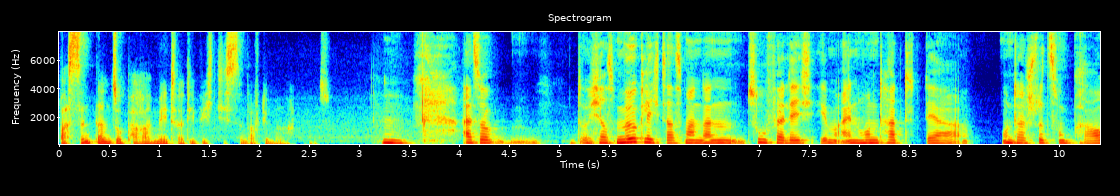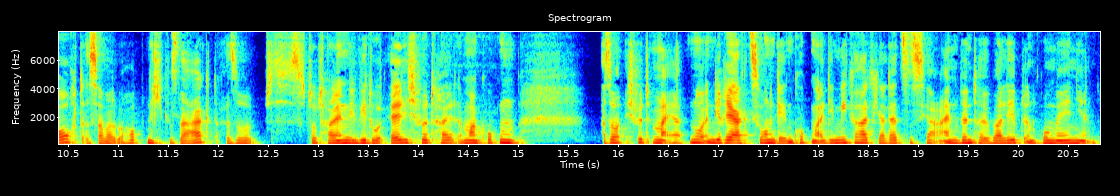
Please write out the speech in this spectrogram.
was sind dann so Parameter, die wichtig sind, auf die man achten muss? Hm. Also durchaus möglich, dass man dann zufällig eben einen Hund hat, der Unterstützung braucht, ist aber überhaupt nicht gesagt. Also das ist total individuell. Ich würde halt immer gucken, also ich würde immer nur in die Reaktion gehen. Guck mal, die Mika hat ja letztes Jahr einen Winter überlebt in Rumänien.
